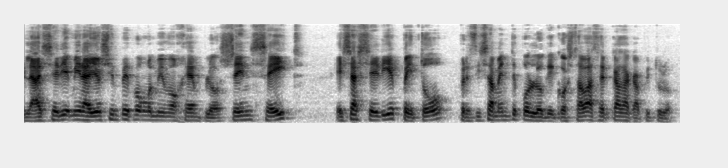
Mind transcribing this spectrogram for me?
la serie, mira, yo siempre pongo el mismo ejemplo. Sense8, esa serie petó precisamente por lo que costaba hacer cada capítulo.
